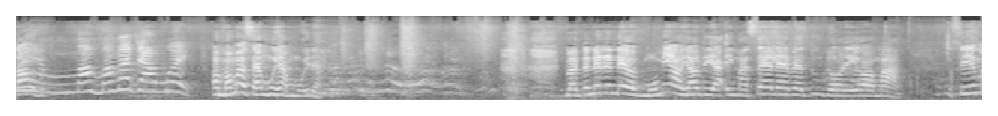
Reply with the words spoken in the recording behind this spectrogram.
တောင်းမမမကြောင်မွေးအမမဆန်းမွေးရမွေးတာ မတနေ့တနေ့မိုးမြောင်ရောက်တည်းကအိမ်မှာဆဲလဲပဲသူ့တော်တွေရောမစေးမ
